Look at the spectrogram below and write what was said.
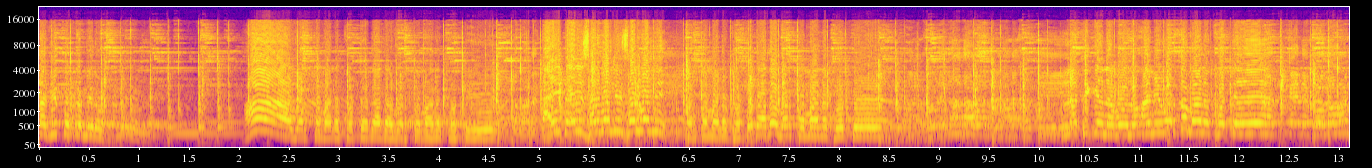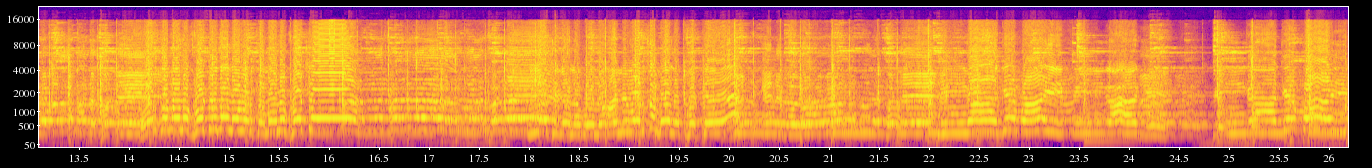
थोडा विको कमी रोड हा वर्तमान खोटे दादा वर्तमान खोटे. काही काही सर्वांनी सर्वांनी. वर्तमान खोटे दादा वर्तमान खोटे. लतिकेनं बोलो आम्ही वर्तमान खोटे. वर्तमान खोटे दादा वर्तमान खोटे. लतिकेनं बोलो आम्ही वर्तमान खोटे. पिंगा गे बाई पिंगा गे पिंगा गे बाई.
